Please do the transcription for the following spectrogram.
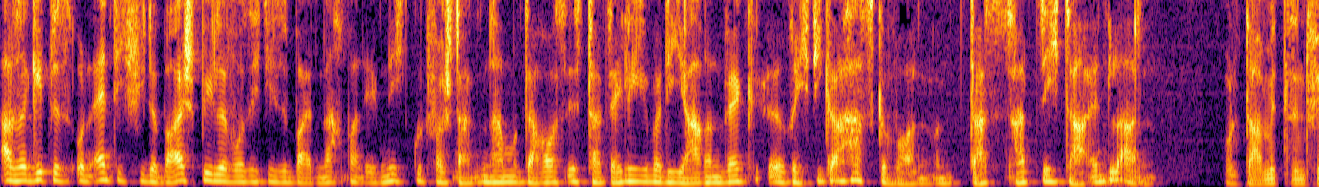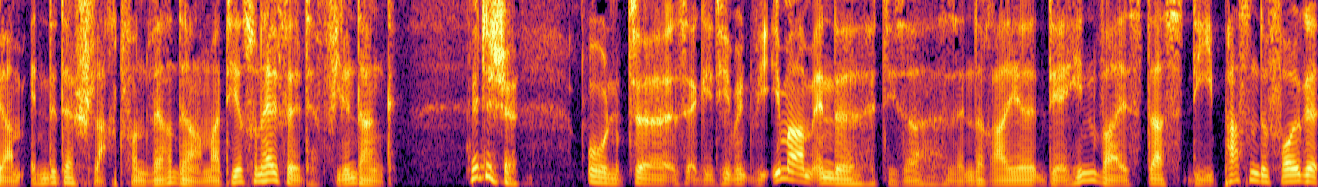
Also gibt es unendlich viele Beispiele, wo sich diese beiden Nachbarn eben nicht gut verstanden haben und daraus ist tatsächlich über die Jahre hinweg äh, richtiger Hass geworden und das hat sich da entladen. Und damit sind wir am Ende der Schlacht von Verdun. Matthias von Hellfeld, vielen Dank. Bitteschön. Und äh, es ergeht hiermit wie immer am Ende dieser Sendereihe der Hinweis, dass die passende Folge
